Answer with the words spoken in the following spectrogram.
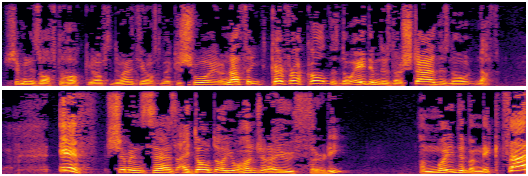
Shimon is off the hook. You don't have to do anything, you don't have to make a shua, or nothing. Kaifer Hakol, there's no Adim, there's no Shtar, there's no nothing. If Shimon says, I don't owe you 100, I owe you 30, a moidib a miktas,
